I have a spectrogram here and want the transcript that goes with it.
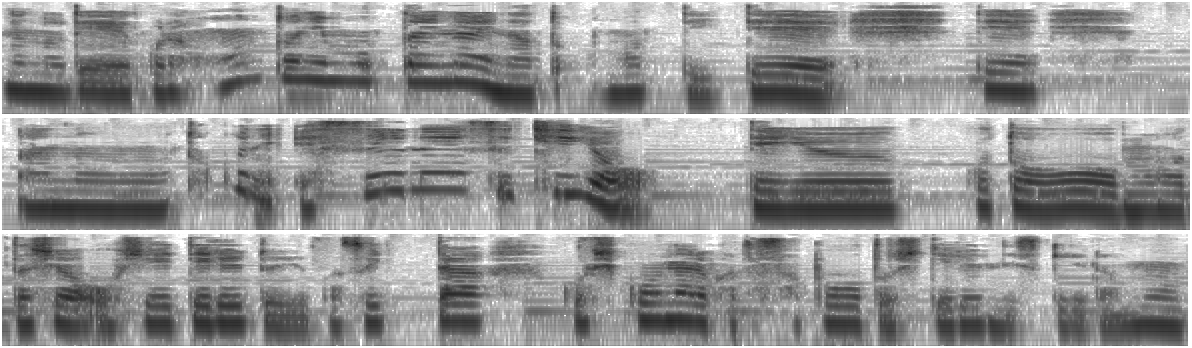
なので、これ本当にもったいないなと思っていて、で、あの、特に SNS 企業っていうことをもう私は教えてるというか、そういったご思考のある方サポートしてるんですけれども、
